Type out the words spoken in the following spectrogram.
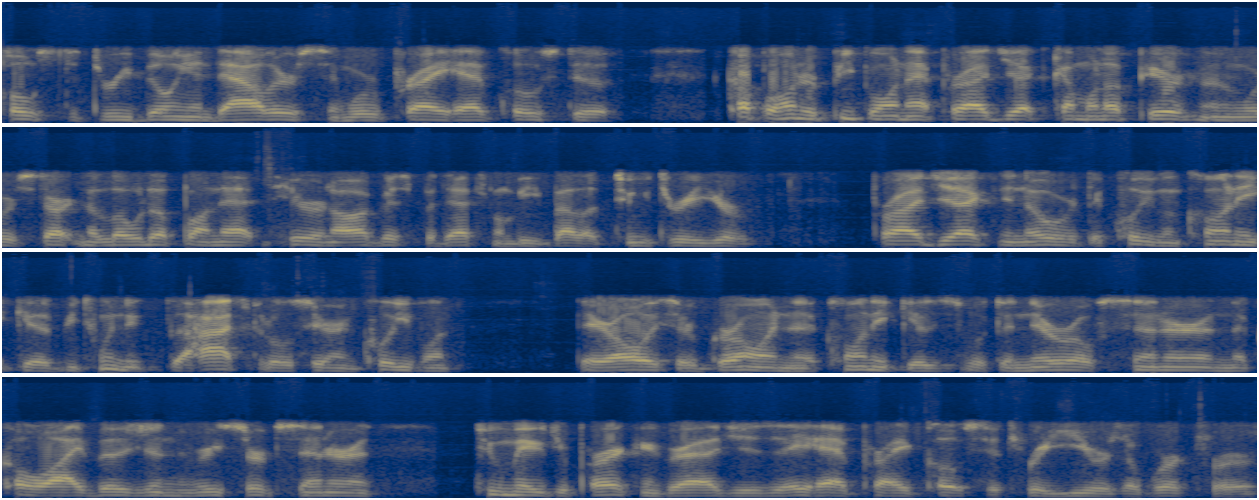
close to three billion dollars, and we'll probably have close to a couple hundred people on that project coming up here, and we're starting to load up on that here in August. But that's going to be about a two three year project. And over at the Cleveland Clinic, uh, between the, the hospitals here in Cleveland, they always are growing. The clinic is with the Neuro Center and the Cole Eye Vision Research Center and two major parking garages. They have probably close to three years of work for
